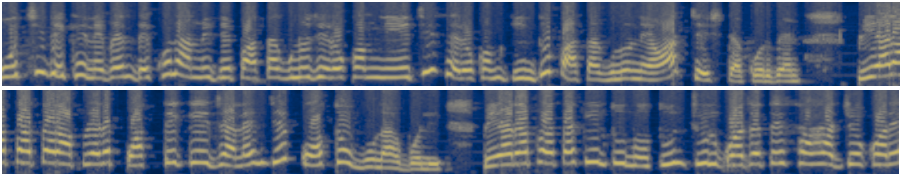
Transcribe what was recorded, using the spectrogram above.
কচি দেখে নেবেন। দেখুন, আমি যে পাতাগুলো যেরকম নিয়েছি, সেরকম কিন্তু পাতাগুলো নেওয়ার চেষ্টা করবেন। পেয়ারা পাতার আপনারা প্রত্যেকেই জানেন যে, কত গুণাবলী। পেয়ারা পাতা কিন্তু নতুন চুল গজাতে সাহায্য করে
